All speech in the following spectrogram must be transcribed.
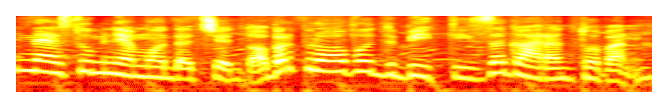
ne sumnjamo da će dobar provod biti zagarantovan.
